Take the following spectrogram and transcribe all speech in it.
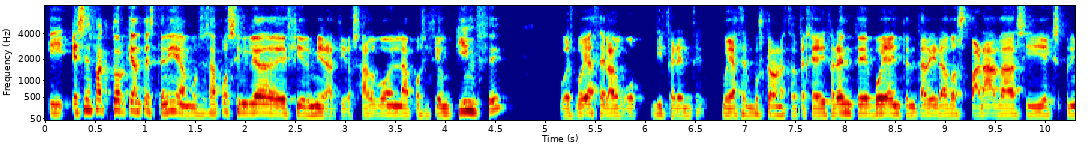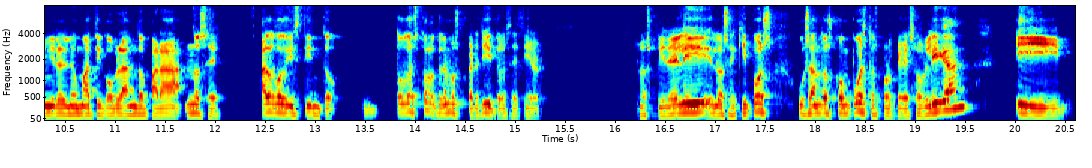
Y ese factor que antes teníamos, esa posibilidad de decir, mira, tío, salgo en la posición 15, pues voy a hacer algo diferente, voy a hacer buscar una estrategia diferente, voy a intentar ir a dos paradas y exprimir el neumático blando para, no sé, algo distinto. Todo esto lo tenemos perdido, es decir, los Pirelli, los equipos usan dos compuestos porque les obligan y,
